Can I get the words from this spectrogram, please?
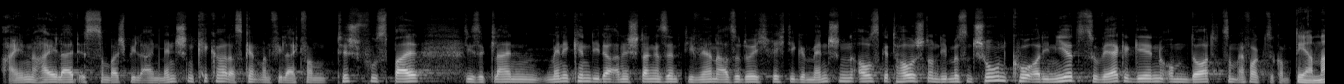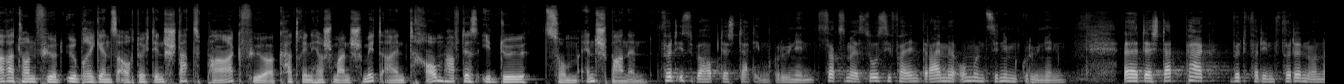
Ein Highlight ist zum Beispiel ein Menschenkicker, das kennt man vielleicht vom Tischfußball. Diese kleinen Mannequin, die da an der Stange sind, die werden also durch richtige Menschen ausgetauscht und die müssen schon koordiniert zu Werke gehen, um dort zum Erfolg zu kommen. Der Marathon führt übrigens auch durch den Stadtpark. Für Katrin Hirschmann-Schmidt ein traumhaftes Idyll zum Entspannen. Fürth ist überhaupt der Stadt im Grünen. Sag's mal so, sie fallen dreimal um und sind im Grünen. Äh, der Stadtpark wird von den Fürdern und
